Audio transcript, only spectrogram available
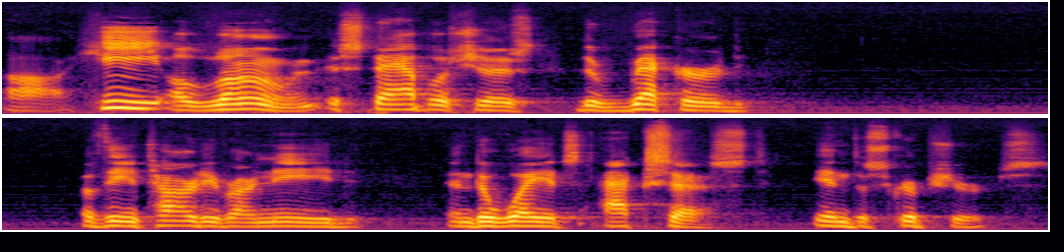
uh, He alone establishes the record of the entirety of our need and the way it's accessed in the scriptures.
